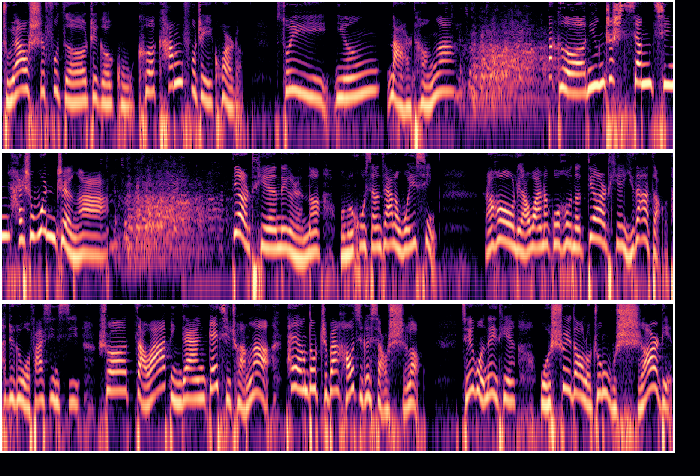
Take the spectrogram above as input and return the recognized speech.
主要是负责这个骨科康复这一块的，所以您哪儿疼啊？大哥，您这是相亲还是问诊啊？第二天那个人呢，我们互相加了微信，然后聊完了过后呢，第二天一大早他就给我发信息说：“早啊，饼干，该起床了，太阳都值班好几个小时了。”结果那天我睡到了中午十二点。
